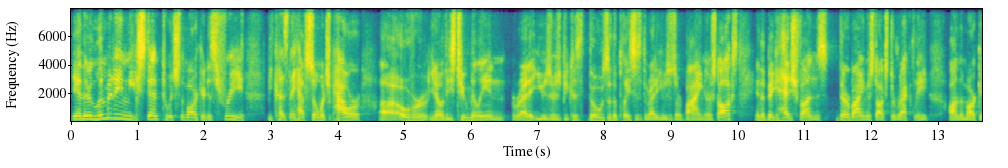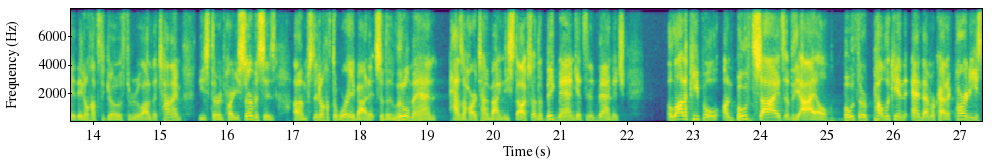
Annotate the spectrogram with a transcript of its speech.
Yeah, and they're limiting the extent to which the market is free because they have so much power uh, over you know these two million Reddit users because those are the places the Reddit users are buying their stocks. And the big hedge funds, they're buying their stocks directly on the market. They don't have to go through a lot of the time these third party services, um, so they don't have to worry about it. So the little man has a hard time buying these stocks, while the big man gets an advantage. A lot of people on both sides of the aisle, both the Republican and Democratic parties,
